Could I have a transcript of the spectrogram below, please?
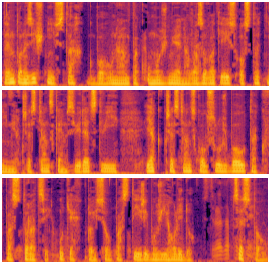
Tento nezištný vztah k Bohu nám pak umožňuje navazovat jej s ostatními v křesťanském svědectví, jak křesťanskou službou, tak v pastoraci u těch, kdo jsou pastýři božího lidu. Cestou.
